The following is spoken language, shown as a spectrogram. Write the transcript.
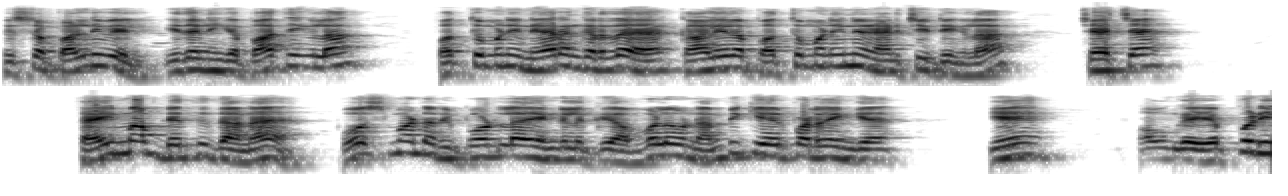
மிஸ்டர் பழனிவேல் இதை நீங்க பாத்தீங்களா பத்து மணி நேரங்கிறத காலையில பத்து மணின்னு நினைச்சிட்டீங்களா? சேச்சே டைம் ஆஃப் டெத்து தானே. போஸ்ட்மார்ட்டம் ரிப்போர்ட்ல எங்களுக்கு அவ்வளவு நம்பிக்கை ஏற்படலைங்க. ஏன் அவங்க எப்படி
